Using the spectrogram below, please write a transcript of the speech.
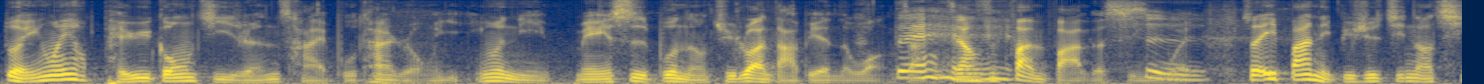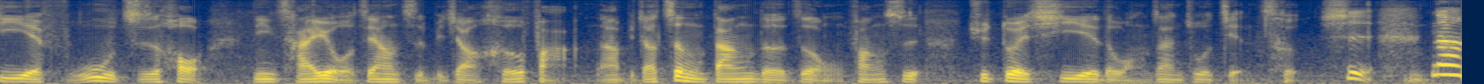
对，因为要培育攻击人才不太容易，因为你没事不能去乱打别人的网站，这样是犯法的行为。所以一般你必须进到企业服务之后，你才有这样子比较合法、啊比较正当的这种方式去对企业的网站做检测。是。那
